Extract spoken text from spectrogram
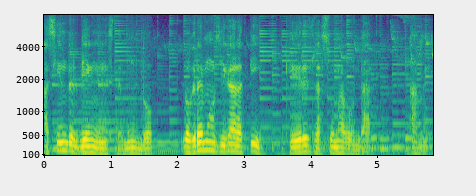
haciendo el bien en este mundo, logremos llegar a ti que eres la suma bondad. Amén.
